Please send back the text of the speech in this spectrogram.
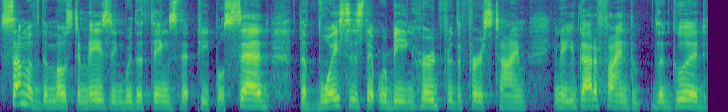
Some of the most amazing were the things that people said, the voices that were being heard for the first time. You know, you've got to find the, the good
